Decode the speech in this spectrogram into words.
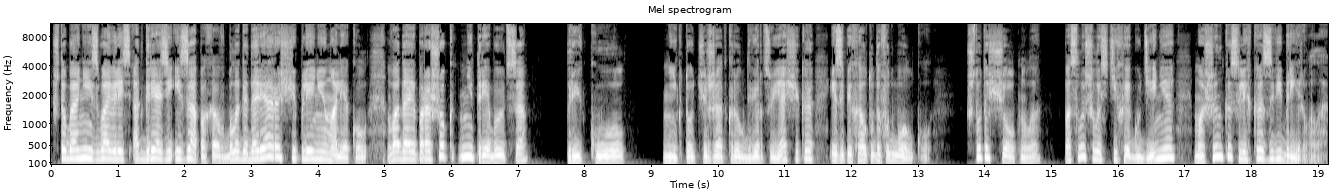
чтобы они избавились от грязи и запахов благодаря расщеплению молекул. Вода и порошок не требуются». «Прикол!» Ник тотчас же открыл дверцу ящика и запихал туда футболку. Что-то щелкнуло, послышалось тихое гудение, машинка слегка завибрировала.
